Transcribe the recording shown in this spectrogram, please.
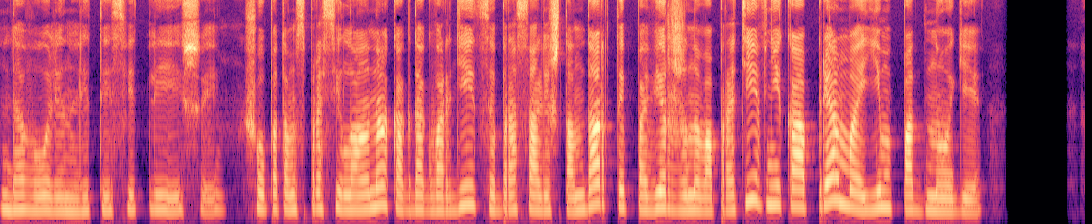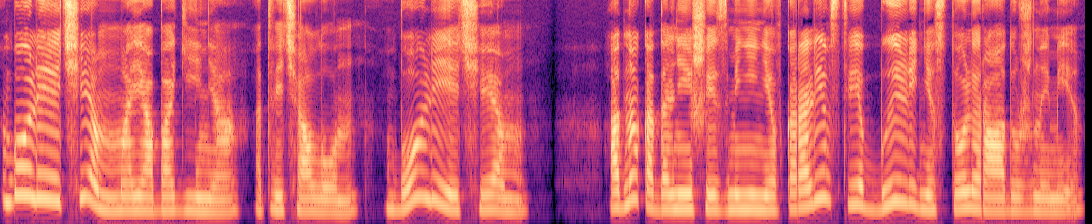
«Доволен ли ты, светлейший?» – шепотом спросила она, когда гвардейцы бросали штандарты поверженного противника прямо им под ноги. «Более чем, моя богиня», – отвечал он, – «более чем». Однако дальнейшие изменения в королевстве были не столь радужными.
